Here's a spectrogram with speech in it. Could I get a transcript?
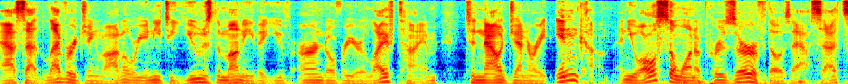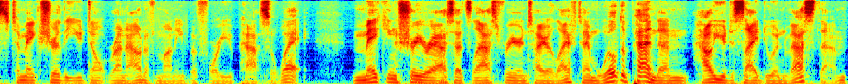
asset leveraging model where you need to use the money that you've earned over your lifetime to now generate income. And you also want to preserve those assets to make sure that you don't run out of money before you pass away making sure your assets last for your entire lifetime will depend on how you decide to invest them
